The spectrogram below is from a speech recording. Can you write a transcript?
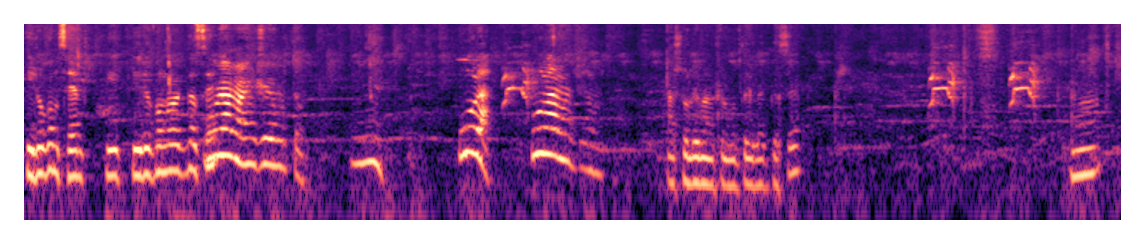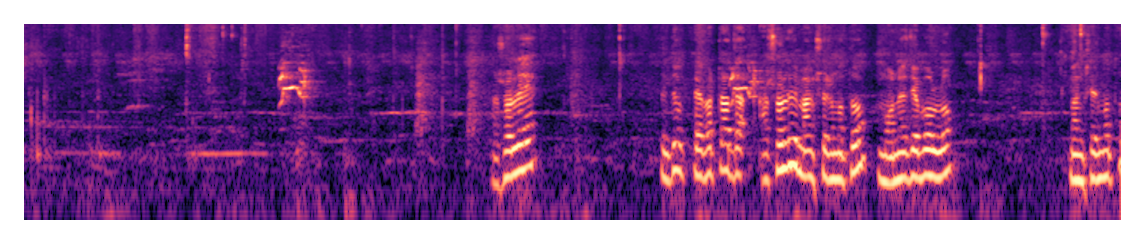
কীরকম সেন্ট কি কীরকম লাগতেছে? পুরা মাংসের মতো। পুরা পুরা মাংসের মতো। আসলে মাংসের মতোই লাগতেছে। আসলে কিন্তু ব্যাপারটা আসলে মাংসের মতো মনে যে বলল মাংসের মতো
